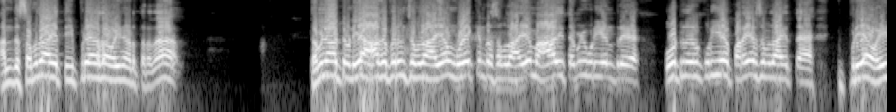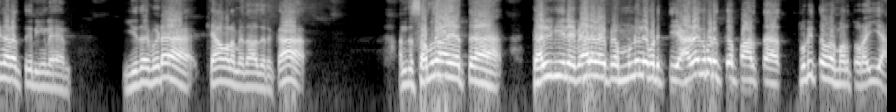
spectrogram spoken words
அந்த சமுதாயத்தை இப்படியாக தான் வழி நடத்துறதா? தமிழ்நாட்டுடைய ஆக பெரும் சமுதாயம் உழைக்கின்ற சமுதாயம் ஆதி தமிழ் குடி என்று போற்றுதற்குரிய பறையர் சமுதாயத்தை இப்படியா வழி நடத்துகிறீங்களே இதை விட கேவலம் ஏதாவது இருக்கா? அந்த சமுதாயத்தை கல்வியில வேலை வாய்ப்பை முன்னிலைப்படுத்தி அழகுபடுத்த பார்த்த துடித்தவர் மருத்துவர் ஐயா.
